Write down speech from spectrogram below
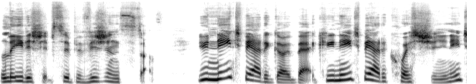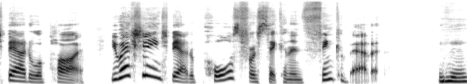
leadership supervision stuff. You need to be able to go back. You need to be able to question. You need to be able to apply. You actually need to be able to pause for a second and think about it. hmm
